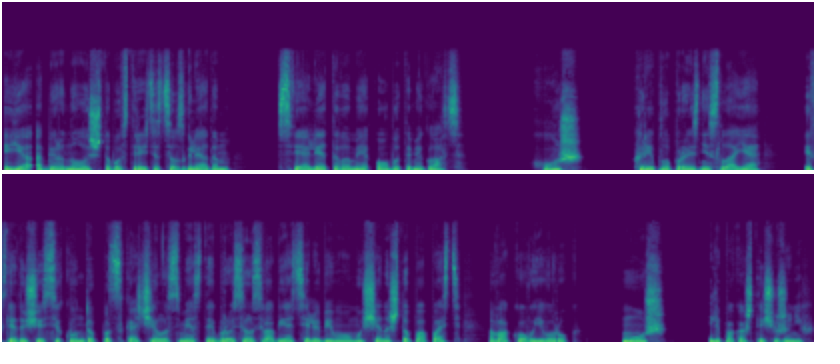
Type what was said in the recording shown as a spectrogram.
и я обернулась, чтобы встретиться взглядом с фиолетовыми оботами глаз. «Хуш?» — хрипло произнесла я, и в следующую секунду подскочила с места и бросилась в объятия любимого мужчины, чтобы попасть в оковы его рук. Муж или пока что еще жених,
